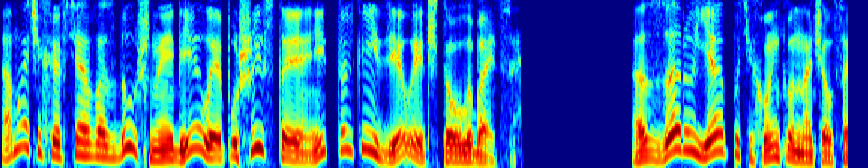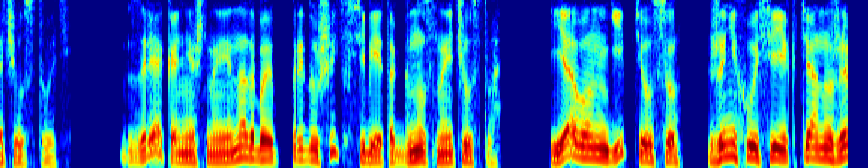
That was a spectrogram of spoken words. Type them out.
а мачеха вся воздушная, белая, пушистая и только и делает, что улыбается. Азару я потихоньку начал сочувствовать. Зря, конечно, и надо бы придушить в себе это гнусное чувство. Я вон Гиптиусу, жениху Сиектян уже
